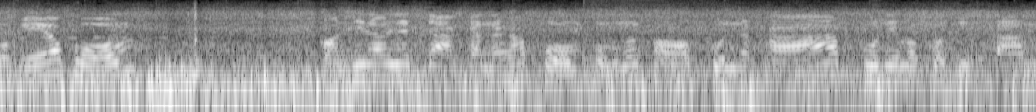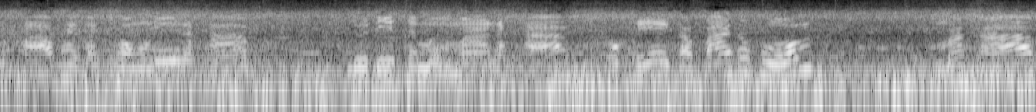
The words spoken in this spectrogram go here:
อเคครับผม ก่อนที่เราจะจากกันนะครับ ผมผมต้องขอขอบคุณนะครับผู้ที่มากดติดตามนะครับ ให้กับช่องนี้นะครับ ดูดีเสมอมานะครับ โอเคกลับบ้านครับผมขอบคุณมากครับ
